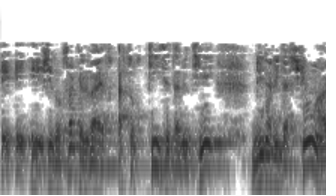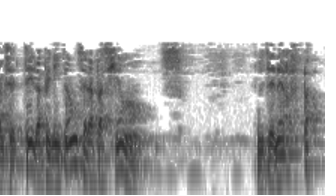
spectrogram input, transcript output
Et, c'est pour ça qu'elle va être assortie, cette amitié, d'une invitation à accepter la pénitence et la patience. Ne t'énerve pas.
